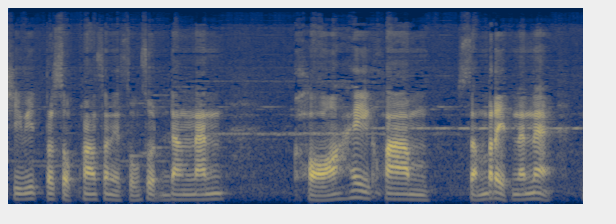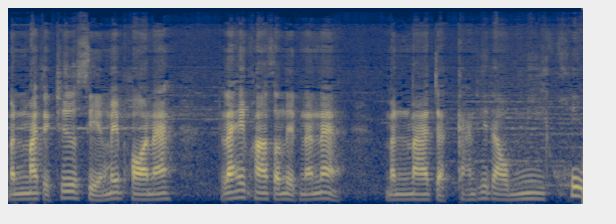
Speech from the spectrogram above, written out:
ชีวิตประสบความสำเร็จสูงสุดดังนั้น ขอให้ความสำเร็จนั้นน่ะมันมาจากชื่อเสียงไม่พอนะ และให้ความสำเร็จนั้นน่ะมันมาจากการที่เรามีคู่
